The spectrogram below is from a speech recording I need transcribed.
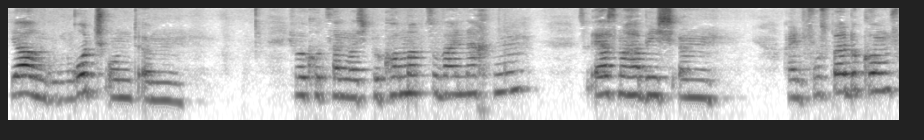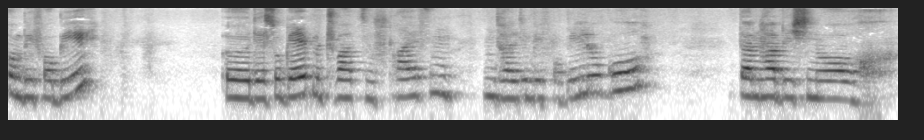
Jahr, einen guten Rutsch. Und ähm, ich wollte kurz sagen, was ich bekommen habe zu Weihnachten. Zuerst mal habe ich ähm, einen Fußball bekommen vom BVB. Äh, der ist so gelb mit schwarzen Streifen und halt dem BVB-Logo. Dann habe ich noch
